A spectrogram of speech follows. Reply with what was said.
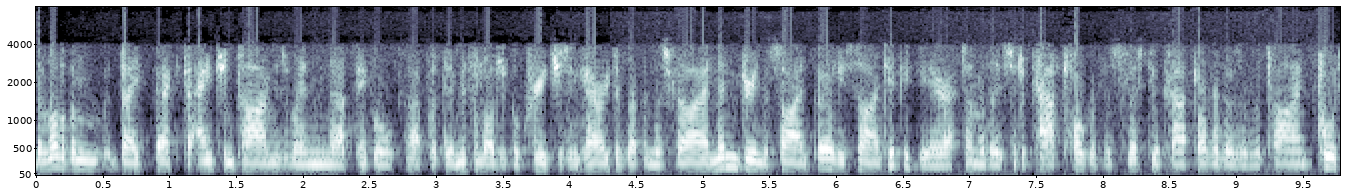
A lot of them date back to ancient times when uh, people uh, put their mythological creatures and characters up in the sky. And then during the science, early scientific era, some of these sort of cartographers, celestial cartographers of the time, put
